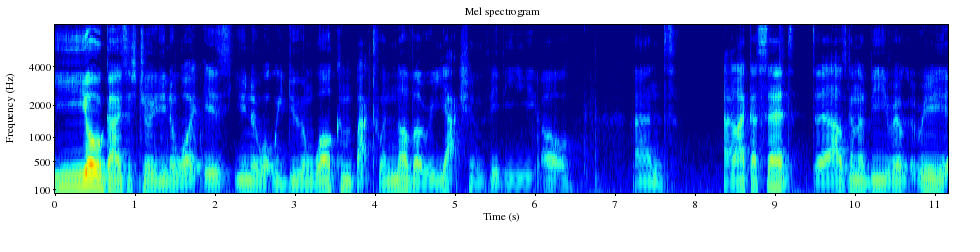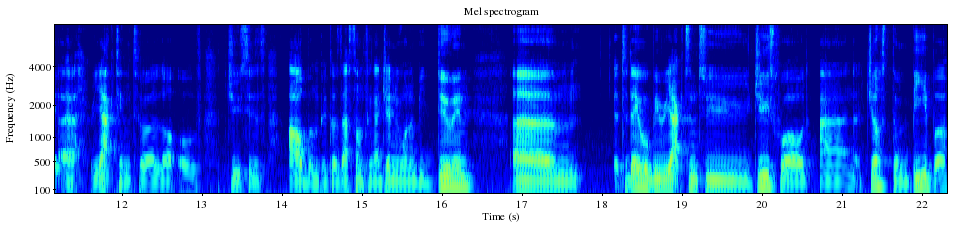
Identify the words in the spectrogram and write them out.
Yo guys, it's Joe. You know what it is, you know what we do, and welcome back to another reaction video. Oh, and uh, like I said, I was gonna be re really uh, reacting to a lot of Juice's album because that's something I genuinely want to be doing. Um, today we'll be reacting to Juice WRLD and Justin Bieber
